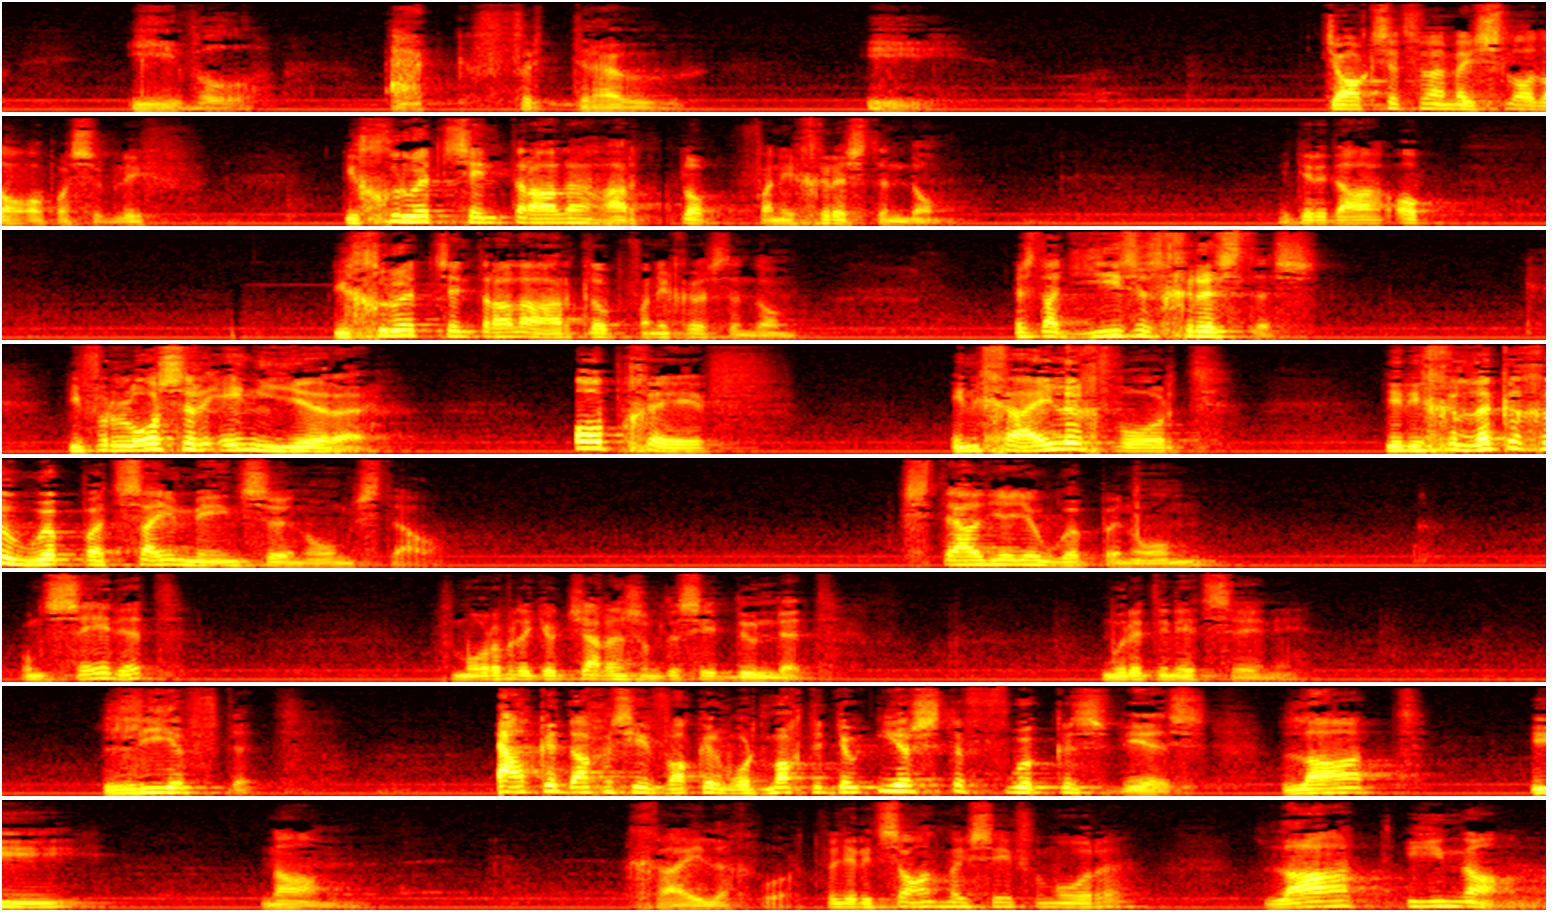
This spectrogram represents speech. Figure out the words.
evil. Ek vertrou U. Jacques sit vir my my slot daarop asseblief. Die groot sentrale hartklop van die Christendom. Het jy dit daar op? Die groot sentrale hartklop van die Christendom is dat Jesus Christus die verlosser en Here opgehef en geheilig word deur die gelukkige hoop wat sy mense in hom stel. Stel jy jou hoop in hom? Ons sê dit. Vanmôre wil ek jou challenge om te sê doen dit. Moet dit nie net sê nie. Leef dit. Elke dag as jy wakker word, mag dit jou eerste fokus wees. Laat u naam geheilig word. Wil jy dit saam met my sê vanmôre? Laat u naam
